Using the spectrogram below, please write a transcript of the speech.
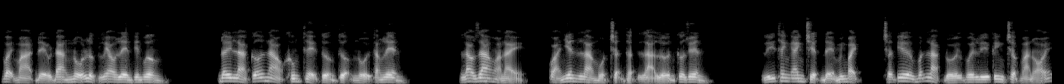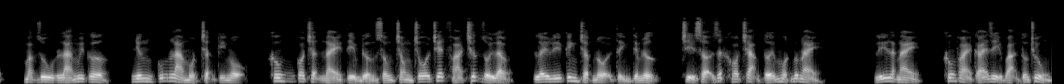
vậy mà đều đang nỗ lực leo lên thiên vương. Đây là cỡ nào không thể tưởng tượng nổi tăng lên. Lao gia hỏa này, quả nhiên là một trận thật là lớn cơ duyên. Lý thanh anh triệt để minh bạch, trận kia vẫn lạc đối với lý kinh chậm mà nói, mặc dù là nguy cơ, nhưng cũng là một trận kỳ ngộ, không có trận này tìm đường sống trong chỗ chết phá trước rồi lập lấy lý kinh chập nội tình tiềm lực, chỉ sợ rất khó chạm tới một bước này lý lạc này, không phải cái gì bạn tướng chủng,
